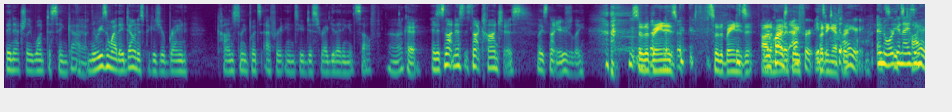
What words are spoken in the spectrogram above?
they naturally want to sync up, Yeah. and the reason why they don't is because your brain constantly puts effort into dysregulating itself, Oh, okay. and it's not nec- it's not conscious, at least not usually. So the brain is so the brain is It requires automatically effort. It's putting effort. tiring. An It's- it's organizing tiring.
